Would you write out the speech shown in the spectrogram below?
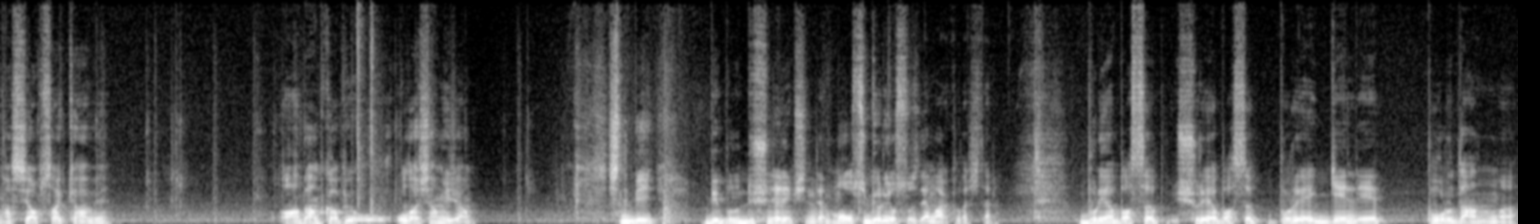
Nasıl yapsak ki abi? Aa ben kapıya u- ulaşamayacağım. Şimdi bir bir bunu düşünelim şimdi. Mouse'u görüyorsunuz değil mi arkadaşlar? Buraya basıp, şuraya basıp, buraya gelip buradan mı?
